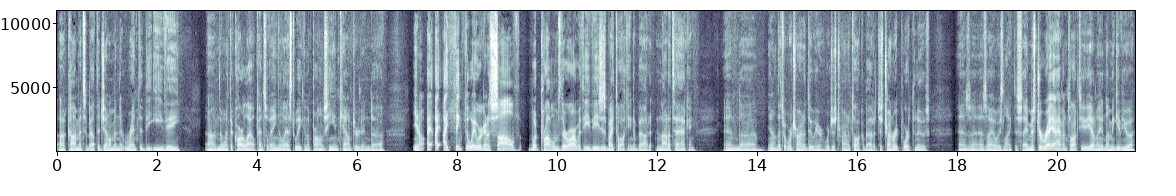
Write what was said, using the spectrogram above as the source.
uh, comments about the gentleman that rented the EV um, that went to Carlisle, Pennsylvania last week and the problems he encountered. And, uh, you know, I, I think the way we're going to solve what problems there are with EVs is by talking about it not attacking. And, uh, you know, that's what we're trying to do here. We're just trying to talk about it, just trying to report the news, as, uh, as I always like to say. Mr. Ray, I haven't talked to you yet. Let me, let me give you a,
